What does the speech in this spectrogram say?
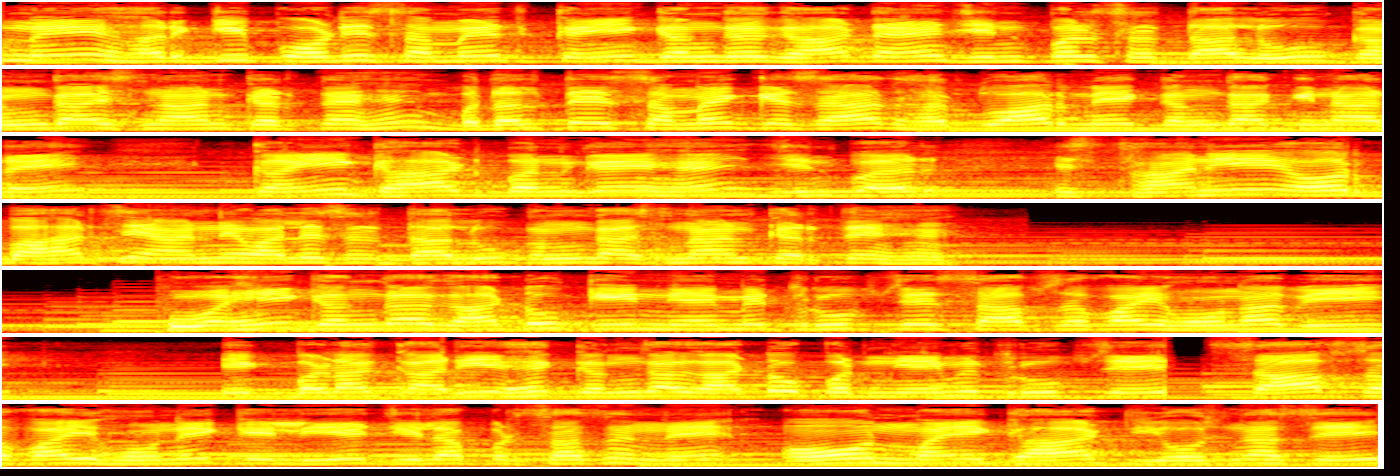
में हर की पौड़ी समेत कई गंगा घाट हैं, जिन पर श्रद्धालु गंगा स्नान करते हैं। बदलते समय के साथ हरिद्वार में गंगा किनारे कई घाट बन गए हैं, जिन पर स्थानीय और बाहर से आने वाले श्रद्धालु गंगा स्नान करते हैं। वहीं गंगा घाटों की नियमित रूप से साफ़ सफ़ाई होना भी एक बड़ा कार्य है। गंगा घाटों पर नियमित रूप से साफ़ सफ़ाई होने के लिए जिला प्रशासन ने ऑन माई घाट योजना से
